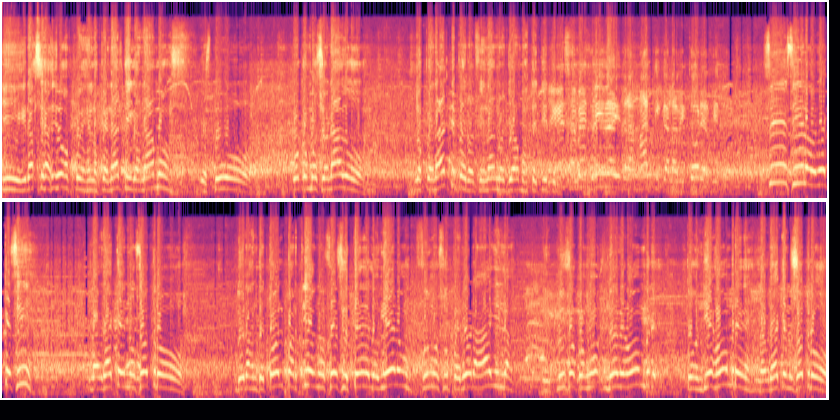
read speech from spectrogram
y gracias a Dios, pues en los penaltis ganamos. Estuvo un poco emocionado los penaltis, pero al final nos llevamos este título. esa medida y dramática la victoria, Víctor. Sí, sí, la verdad que sí. La verdad que nosotros durante todo el partido, no sé si ustedes lo vieron, fuimos superior a Águila, incluso con nueve hombres, con 10 hombres, la verdad que nosotros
